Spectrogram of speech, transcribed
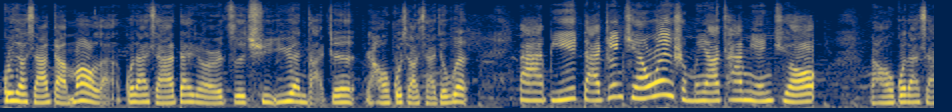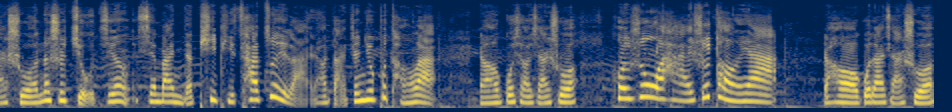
郭晓霞感冒了，郭大侠带着儿子去医院打针，然后郭晓霞就问：“爸比，打针前为什么要擦棉球？”然后郭大侠说：“那是酒精，先把你的屁屁擦醉了，然后打针就不疼了。”然后郭晓霞说：“可是我还是疼呀。”然后郭大侠说：“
